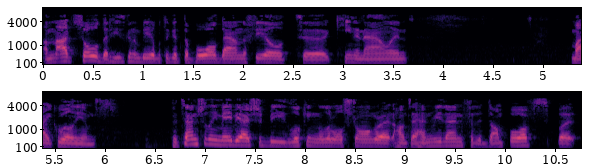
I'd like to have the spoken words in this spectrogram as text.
I'm not sold that he's going to be able to get the ball down the field to Keenan Allen, Mike Williams. Potentially, maybe I should be looking a little stronger at Hunter Henry then for the dump offs, but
